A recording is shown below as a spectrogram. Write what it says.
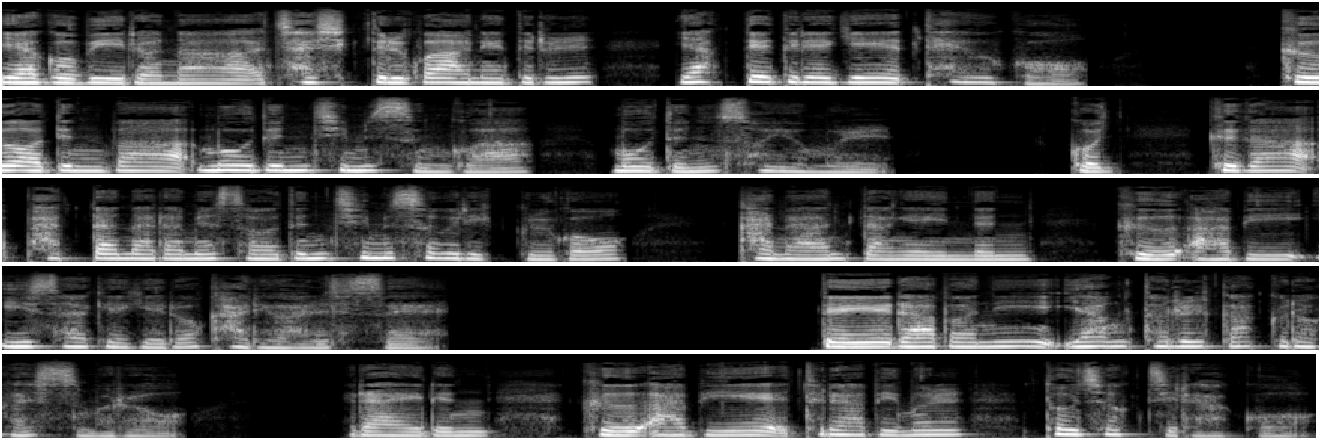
야곱이 일어나 자식들과 아내들을 약대들에게 태우고 그 얻은 바 모든 짐승과 모든 소유물 곧 그가 바다나람에서 얻은 짐승을 이끌고 가나안 땅에 있는 그 아비 이삭에게로 가려 할세. 때에 라반이 양털을 깎으러 갔으므로 라헬은 그 아비의 드라빔을 도적질하고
